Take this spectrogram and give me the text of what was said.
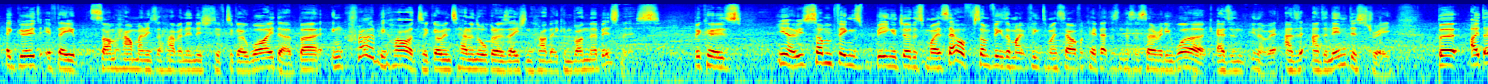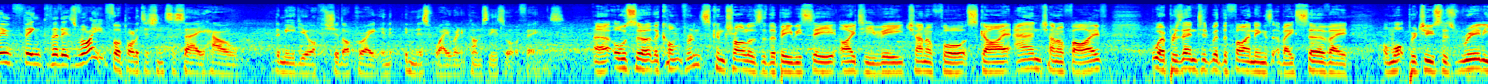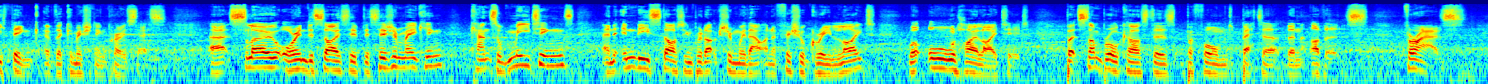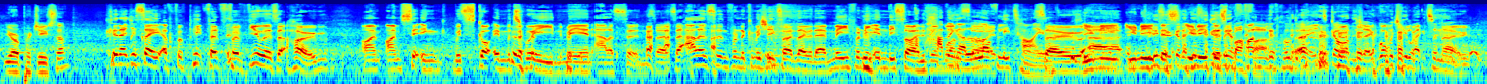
are good if they somehow manage to have an initiative to go wider, but incredibly hard to go and tell an organisation how they can run their business because. You know, some things. Being a journalist myself, some things I might think to myself, okay, that doesn't necessarily work as an, you know, as, as an industry. But I don't think that it's right for politicians to say how the media should operate in, in this way when it comes to these sort of things. Uh, also at the conference, controllers of the BBC, ITV, Channel 4, Sky, and Channel 5 were presented with the findings of a survey on what producers really think of the commissioning process. Uh, slow or indecisive decision making, cancelled meetings, and indies starting production without an official green light were all highlighted, but some broadcasters performed better than others. Faraz, you're a producer. Can I just say, uh, for, pe- for, for viewers at home, I'm, I'm sitting with Scott in between me and Alison. So, so Alison from the commissioning side is over there, me from the indie side I'm is on having one a side. lovely time. So You uh, need- you need this- gonna- you need is this gonna fun buffer. little debate. Go on, Jake. What would you like to know?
